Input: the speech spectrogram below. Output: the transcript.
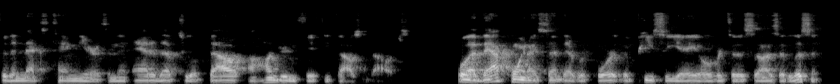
for the next 10 years. And then added up to about $150,000. Well, at that point, I sent that report, the PCA over to the son. I said, listen,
